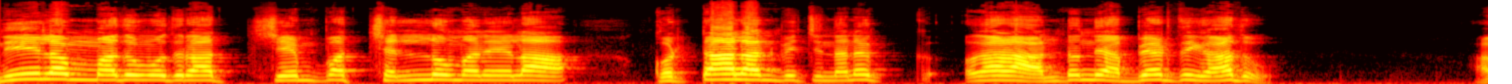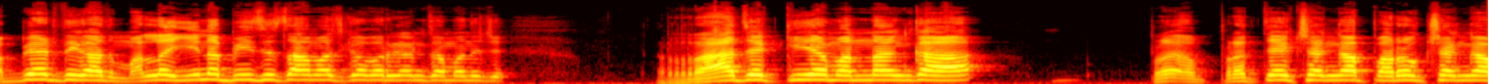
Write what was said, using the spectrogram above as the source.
నీలం మధుముద్ర చెంప చెల్లుమనేలా కొట్టాలనిపించిందని ఒక అంటుంది అభ్యర్థి కాదు. అభ్యర్థి కాదు. మళ్ళీ ఈయన బీసీ సామాజిక వర్గానికి సంబంధించి రాజకీయం అన్నాక ప్ర ప్రత్యక్షంగా పరోక్షంగా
